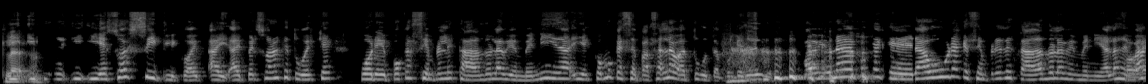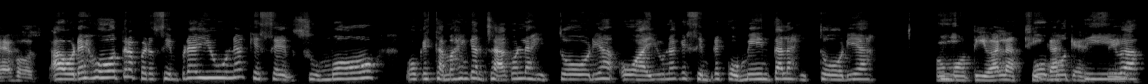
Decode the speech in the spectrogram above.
Y, eso es cíclico. Hay, hay, hay, personas que tú ves que por época siempre le está dando la bienvenida y es como que se pasan la batuta, porque yo digo, había una época que era una que siempre le está dando la bienvenida a las demás. Ahora es, otra. Ahora es otra, pero siempre hay una que se sumó o que está más enganchada con las historias o hay una que siempre comenta las historias. O motiva a las chicas. O motiva.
